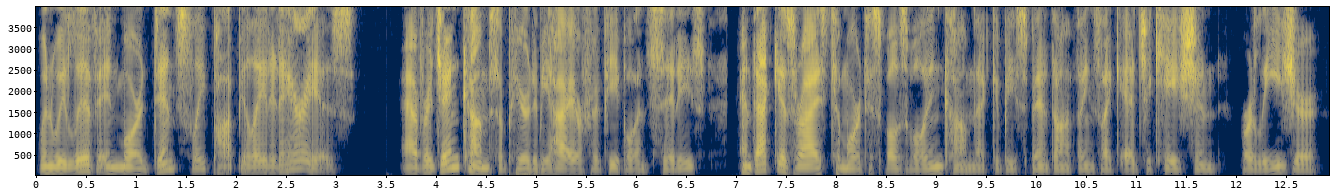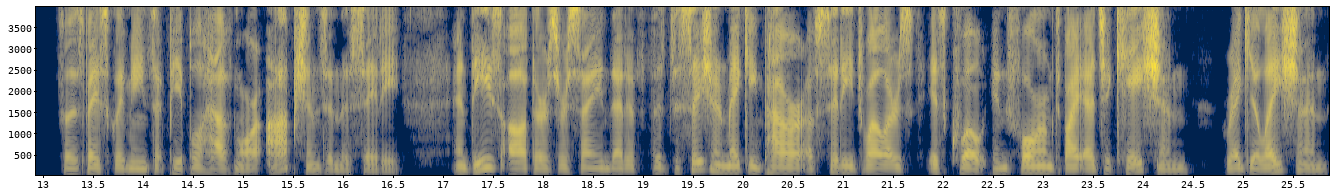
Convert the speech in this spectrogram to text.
when we live in more densely populated areas. Average incomes appear to be higher for people in cities, and that gives rise to more disposable income that could be spent on things like education or leisure. So this basically means that people have more options in the city. And these authors are saying that if the decision making power of city dwellers is, quote, informed by education, regulation,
